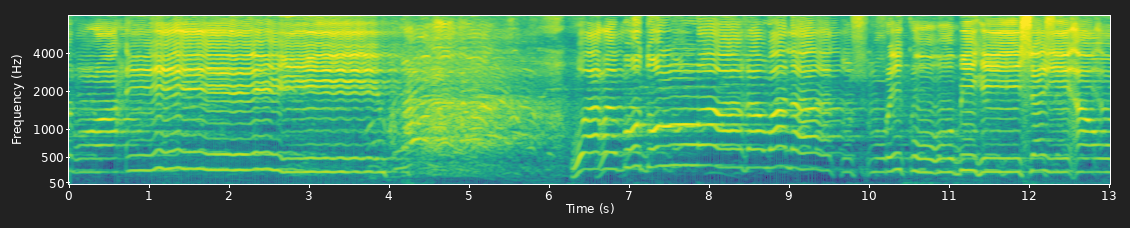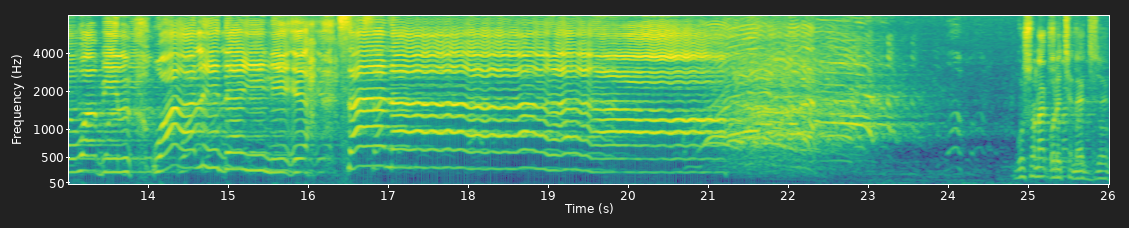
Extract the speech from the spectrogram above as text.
الرحيم. واعبدوا الله ولا تشركوا به شيئا وبالوالدين إحسانا. ঘোষণা করেছেন একজন।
